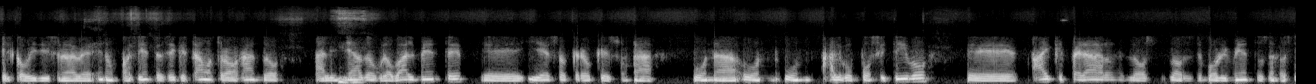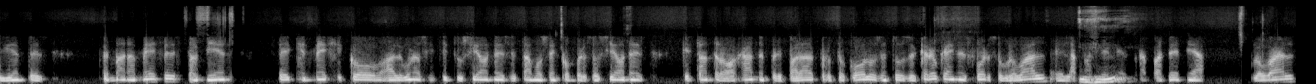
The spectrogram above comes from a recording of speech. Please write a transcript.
el COVID-19 en un paciente. Así que estamos trabajando alineado globalmente eh, y eso creo que es una, una un, un algo positivo eh, hay que esperar los, los desenvolvimientos en los siguientes semanas, meses. También sé que en México algunas instituciones estamos en conversaciones que están trabajando en preparar protocolos. Entonces creo que hay un esfuerzo global. en la pandemia es una pandemia global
